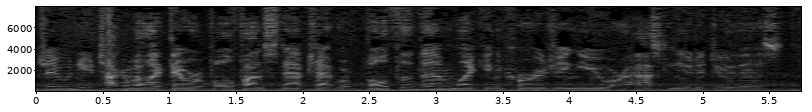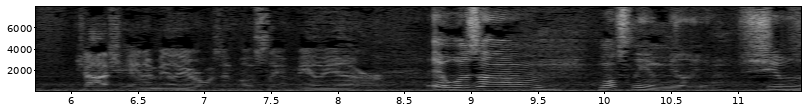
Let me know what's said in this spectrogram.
Jay, when you talk about like they were both on Snapchat, were both of them like encouraging you or asking you to do this? Josh and Amelia, or was it mostly Amelia or It was um mostly Amelia. She was,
